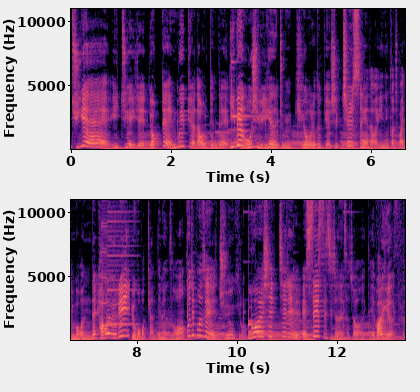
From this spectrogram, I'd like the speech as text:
뒤에 이 뒤에 이제 역대 MVP가 나올 텐데 252개는 좀 기억을 해둘게요. 17승에다가 이닝까지 많이 먹었는데 방어율이 요거밖에 안 되면서 코디폰스의 주요 기록. 5월 17일 SSG전에서죠 대박이었어요.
